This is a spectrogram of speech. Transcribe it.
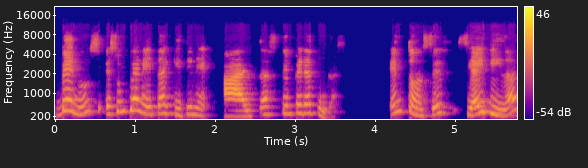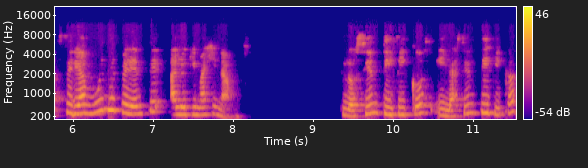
Venus es un planeta que tiene altas temperaturas. Entonces, si hay vida, sería muy diferente a lo que imaginamos. Los científicos y las científicas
